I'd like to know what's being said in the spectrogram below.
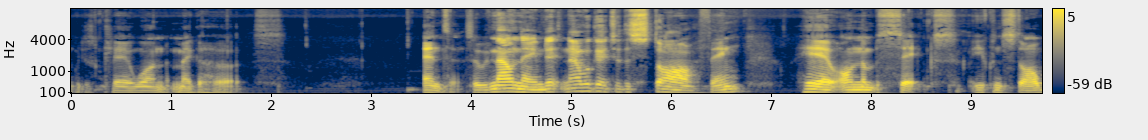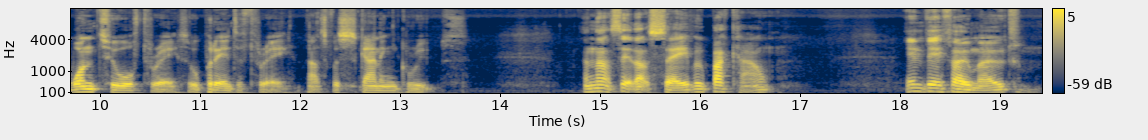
we just clear one megahertz. Enter. So we've now named it. Now we'll go to the star thing. Here on number six, you can star one, two, or three. So we'll put it into three. That's for scanning groups. And that's it, that's save. We'll back out. In VFO mode,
